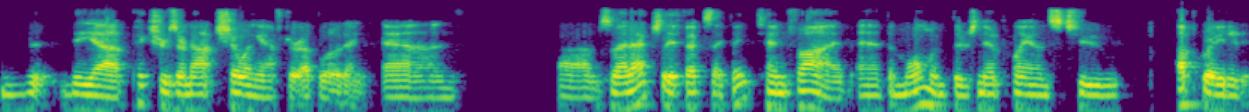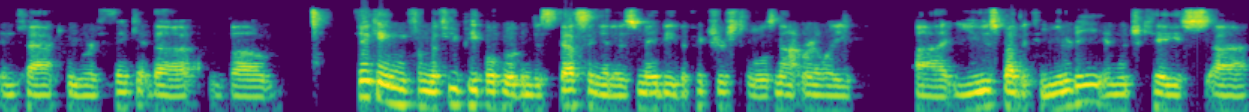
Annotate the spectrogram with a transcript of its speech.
the, the uh, pictures are not showing after uploading. And um, so that actually affects, I think, 10.5. And at the moment, there's no plans to upgrade it. In fact, we were thinking the, the thinking from the few people who have been discussing it is maybe the pictures tool is not really uh, used by the community, in which case uh,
